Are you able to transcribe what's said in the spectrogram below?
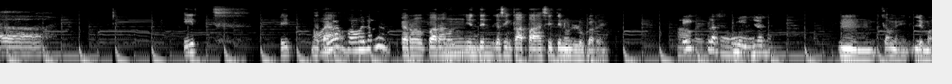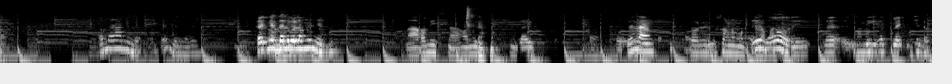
Ah, eight. Eight na Okay lang, okay lang. Pero parang Okay. yun din kasing capacity ng lugar eh. 8 Okay. plus comedian. Hmm, kami, lima. Ah, marami na. Pwede na rin. Kahit nga dalawa lang yun eh. Nakakamiss, nakakamiss. yung live. So, Yun lang. Sorry, gusto ko lang Ayun, magkalaman. oo. eh. Ma- Speaking of flight din. ah.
